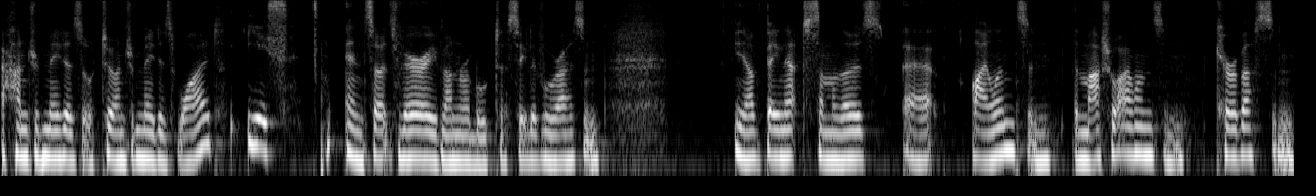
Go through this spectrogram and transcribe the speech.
100 metres or 200 metres wide. Yes. And so it's very vulnerable to sea level rise. And, you know, I've been out to some of those uh, islands and the Marshall Islands and Kiribati and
